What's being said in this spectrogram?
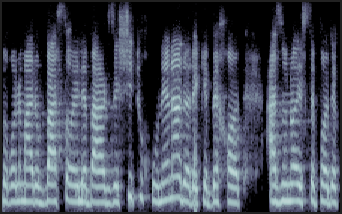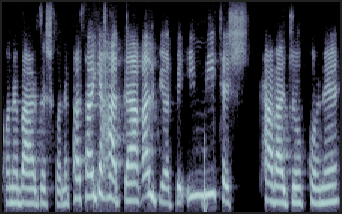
به قول معروف وسایل ورزشی تو خونه نداره که بخواد از اونا استفاده کنه ورزش کنه. پس اگه حداقل بیاد به این نیتش توجه کنه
